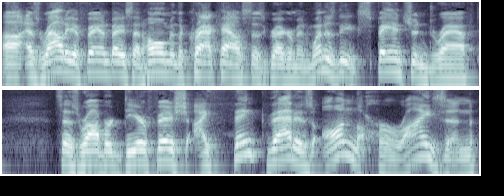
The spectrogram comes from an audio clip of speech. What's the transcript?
uh, as rowdy a fan base at home in the crack house, says Gregerman. When is the expansion draft? Says Robert Deerfish. I think that is on the horizon.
